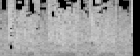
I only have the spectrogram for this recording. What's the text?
Yeah.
